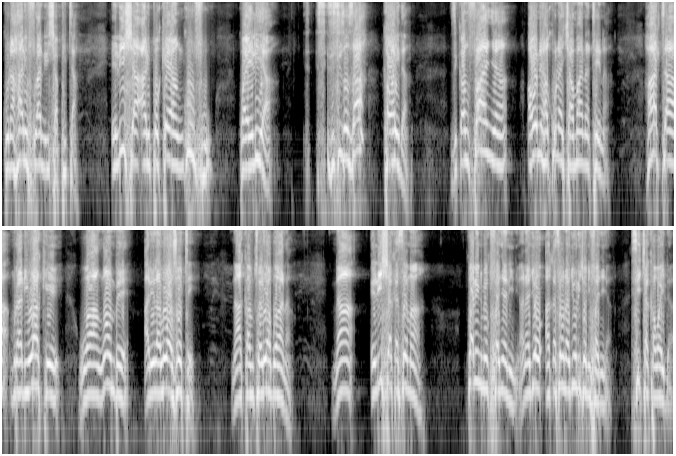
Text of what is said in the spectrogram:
Kuna hali fulani ilishapita. Elisha alipokea nguvu kwa Eliya zisizo za kawaida, zikamfanya aone hakuna cha maana tena. Hata mradi wake wa ng'ombe alilalua zote na akamtolea Bwana. Na Elisha akasema, kwani nimekufanyia nini? Anajua, akasema unajua ulichonifanyia si cha kawaida,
